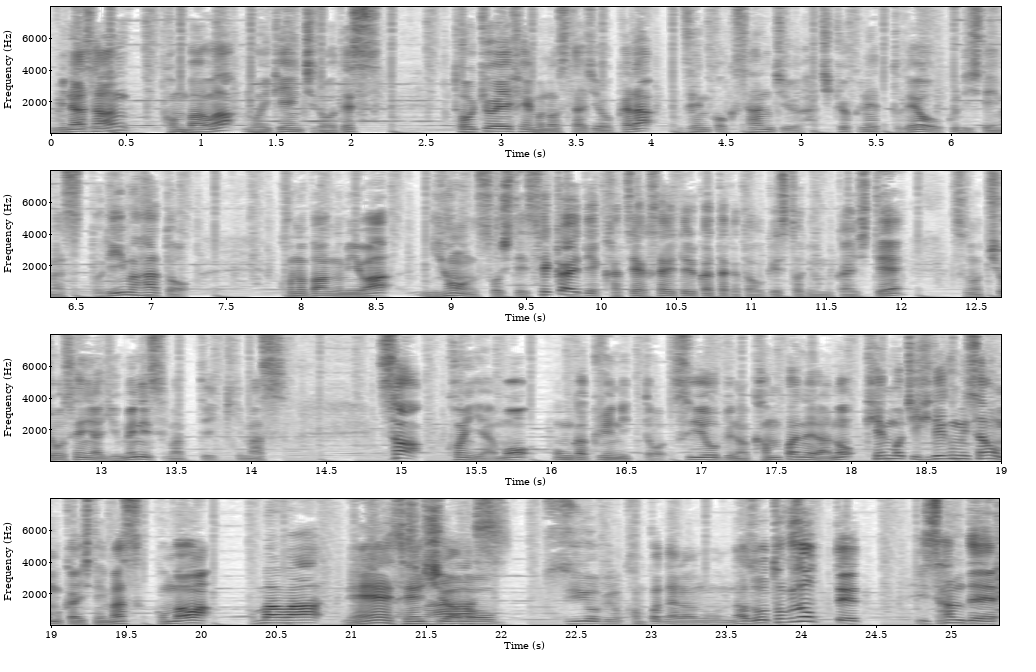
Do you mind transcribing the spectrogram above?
皆さんこんばんは森健一郎です。東京 FM のスタジオから全国38局ネットでお送りしていますドリームハート。この番組は日本そして世界で活躍されている方々をゲストにお迎えしてその挑戦や夢に迫っていきます。さあ今夜も音楽ユニット水曜日のカンパネラの剣持秀文さんをお迎えしています。こんばんは。こんばんは。ね先週あの水曜日のカンパネラの謎を解くぞって勇んで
